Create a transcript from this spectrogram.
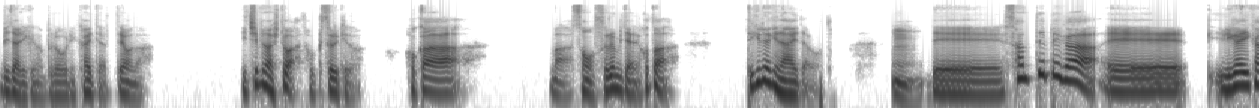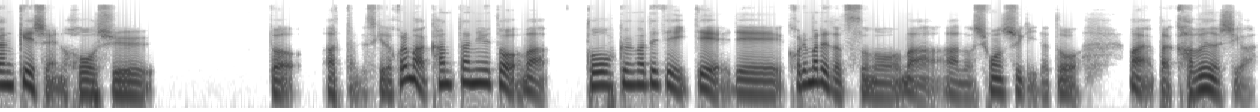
ビタリックのブログに書いてあったような、一部の人は得するけど、他、まあ損するみたいなことはできるだけないだろうと。で、3点目が、えー、利害関係者への報酬とあったんですけど、これまあ簡単に言うと、まあ、トークンが出ていて、で、これまでだとその、まあ、あの資本主義だと、まあ、やっぱり株主が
